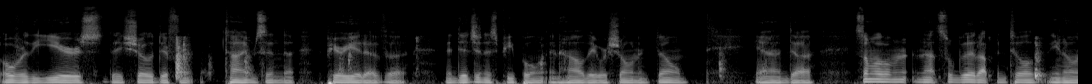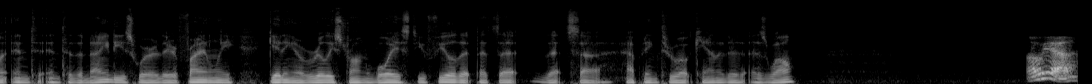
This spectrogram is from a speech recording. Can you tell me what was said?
over the years they show different times in the period of uh, indigenous people and how they were shown in film, and uh, some of them not so good up until you know into into the 90s where they're finally getting a really strong voice. Do you feel that that's that that's uh, happening throughout Canada as well? Oh yeah,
